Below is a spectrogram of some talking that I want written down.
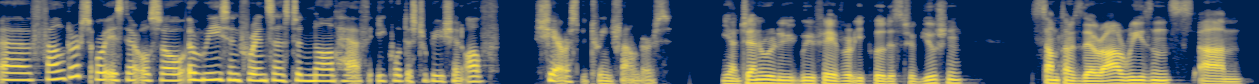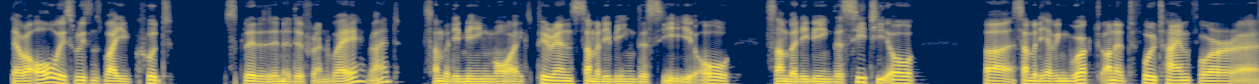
uh, founders? Or is there also a reason, for instance, to not have equal distribution of shares between founders? Yeah, generally we favor equal distribution. Sometimes there are reasons. Um, there are always reasons why you could split it in a different way, right? Somebody being more experienced, somebody being the CEO, somebody being the CTO, uh, somebody having worked on it full time for uh,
